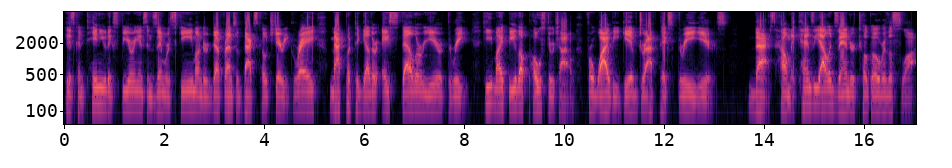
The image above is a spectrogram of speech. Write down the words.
his continued experience in Zimmer's scheme under defensive backs coach Jerry Gray. Mac put together a stellar year three. He might be the poster child for why we give draft picks three years. That's how Mackensie Alexander took over the slot,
